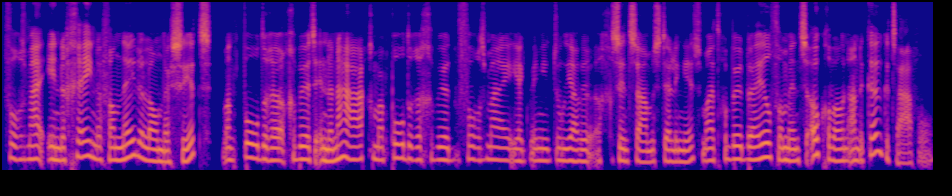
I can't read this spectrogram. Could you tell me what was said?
volgens mij in de genen van Nederlanders zit. Want polderen gebeurt in Den Haag, maar polderen gebeurt volgens mij, ja, ik weet niet hoe jouw gezinssamenstelling is, maar het gebeurt bij heel veel mensen ook gewoon aan de keukentafel.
